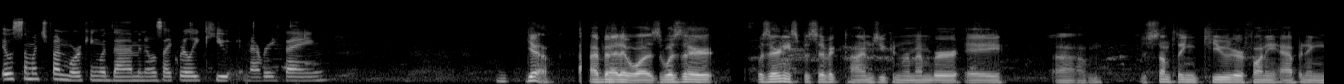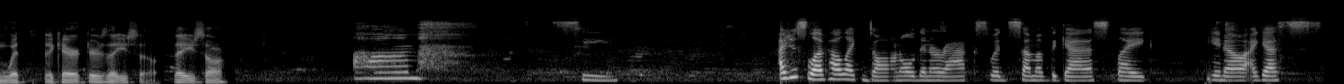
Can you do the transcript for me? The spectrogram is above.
It was so much fun working with them, and it was like really cute and everything. Yeah, I bet it was. Was there was there any specific times you can remember a um, just something cute or funny happening with the characters that you saw that you saw? Um, let's see. I just love how like Donald interacts with some of the guests. Like, you know, I guess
